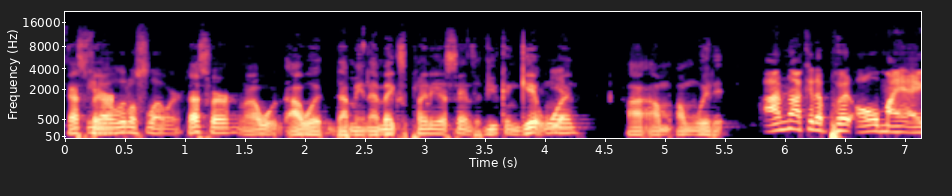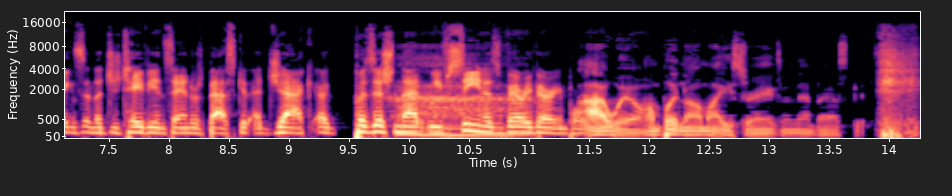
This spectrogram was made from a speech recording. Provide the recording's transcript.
That's fair. know a little slower. That's fair. I would. I would. I mean, that makes plenty of sense. If you can get one, I, I'm. I'm with it. I'm not going to put all my eggs in the Ja'Tavion Sanders basket at Jack, a position that we've seen is very, very important. I will. I'm putting all my Easter eggs in that basket.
